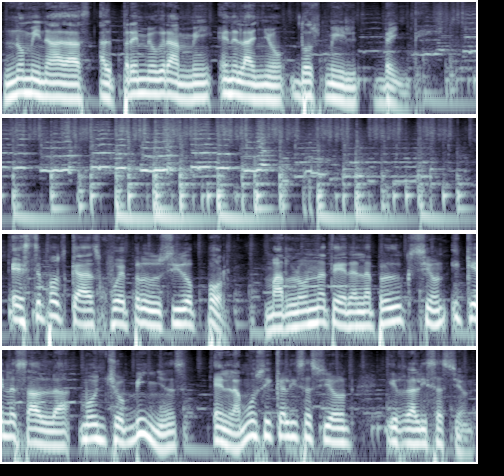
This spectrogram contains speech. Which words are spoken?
nominadas al Premio Grammy en el año 2020. Este podcast fue producido por Marlon Natera en la producción y quien les habla, Moncho Viñas, en la musicalización y realización.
